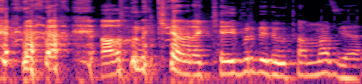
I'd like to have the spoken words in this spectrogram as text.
al bunu kenara. Caper dedi utanmaz ya.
